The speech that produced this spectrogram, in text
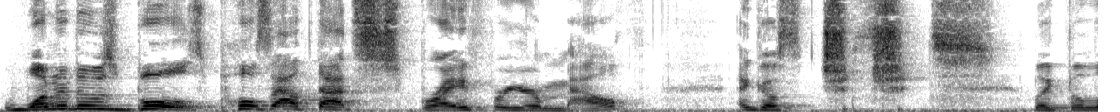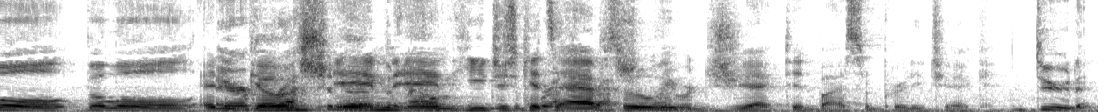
One of those bulls pulls out that spray for your mouth and goes like the little the little and air he goes freshener, in, the and he just gets absolutely freshener. rejected by some pretty chick. dude.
